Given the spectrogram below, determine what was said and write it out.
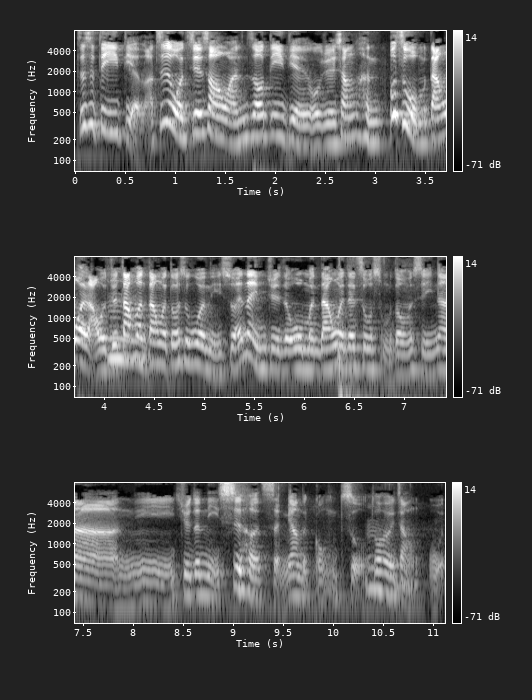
这是第一点啦。这是我介绍完之后第一点，我觉得像很不止我们单位啦，我觉得大部分单位都是问你说，哎、那你觉得我们单位在做什么东西？那你觉得你适合什么样的工作？都会这样问。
